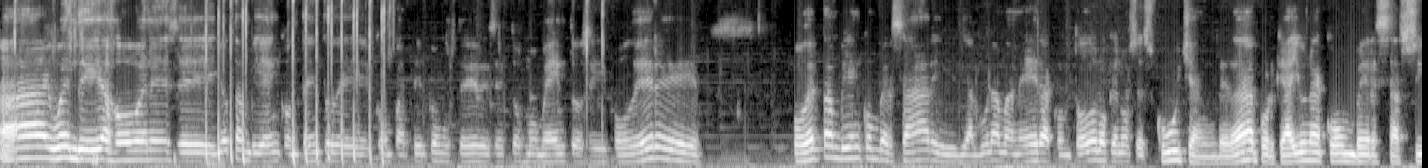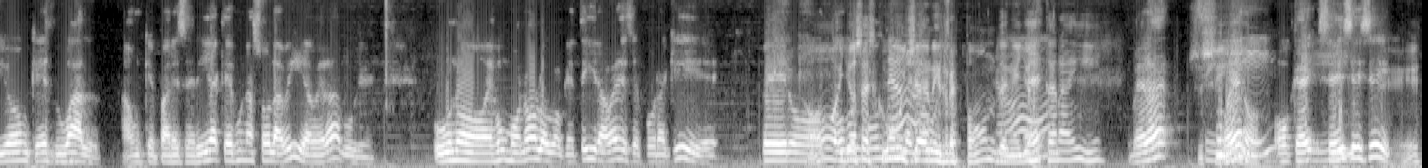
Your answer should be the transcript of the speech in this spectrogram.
Ay, buen día, jóvenes. Eh, yo también contento de compartir con ustedes estos momentos y poder, eh, poder también conversar y de alguna manera con todos los que nos escuchan, ¿verdad? Porque hay una conversación que es dual, aunque parecería que es una sola vía, ¿verdad? Porque uno es un monólogo que tira a veces por aquí, eh, pero... No, ellos escuchan y responden, ellos están ahí. ¿Verdad? Sí, Bueno, ok, sí, sí, sí. Eh,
